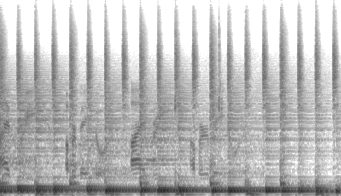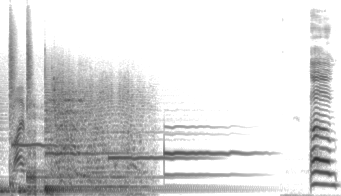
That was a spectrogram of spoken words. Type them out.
Five three, upper bay door. Five three, upper bay door. Five. Um,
